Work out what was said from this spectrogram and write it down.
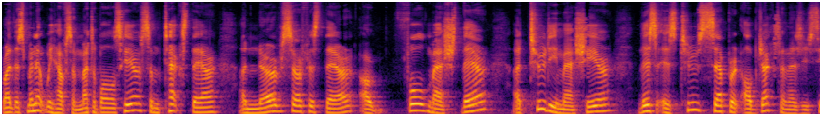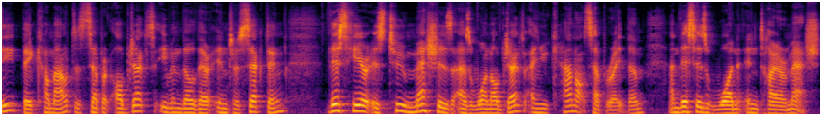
Right this minute, we have some metaballs here, some text there, a NURB surface there, a full mesh there, a 2D mesh here. This is two separate objects, and as you see, they come out as separate objects even though they're intersecting. This here is two meshes as one object, and you cannot separate them, and this is one entire mesh.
